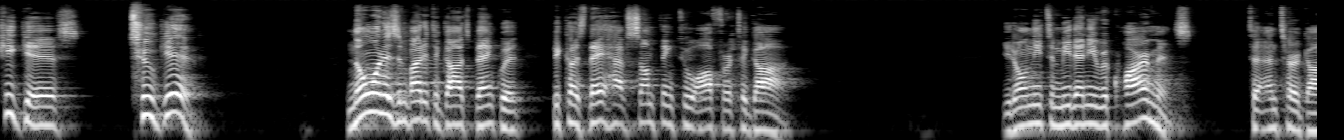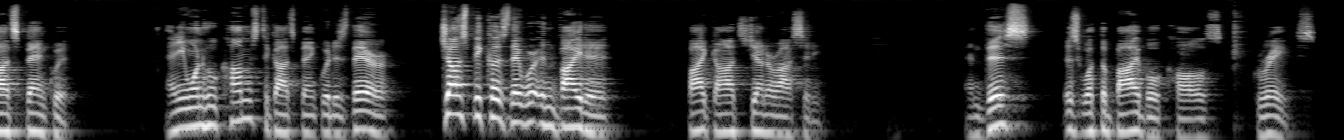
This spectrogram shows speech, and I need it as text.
He gives to give. No one is invited to God's banquet because they have something to offer to God. You don't need to meet any requirements to enter God's banquet. Anyone who comes to God's banquet is there just because they were invited by God's generosity. And this is what the Bible calls grace.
